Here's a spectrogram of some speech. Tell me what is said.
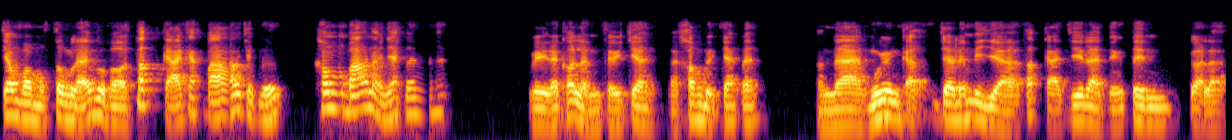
Trong vòng một tuần lễ vừa rồi, tất cả các báo trong nước, không báo nào nhắc đến hết. Vì đã có lệnh từ trên là không được nhắc đến. Thành ra nguyên cả cho đến bây giờ, tất cả chỉ là những tin, gọi là,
